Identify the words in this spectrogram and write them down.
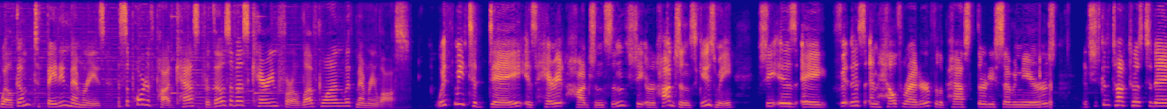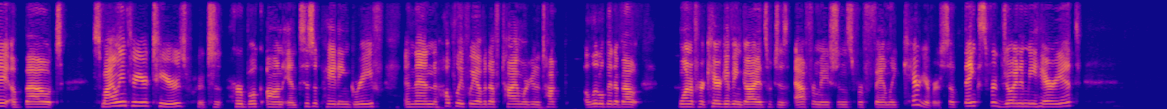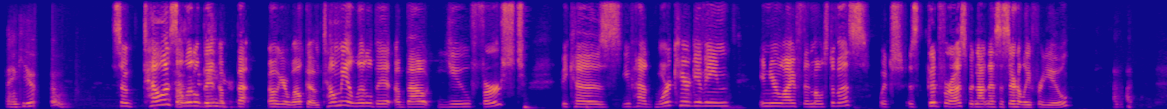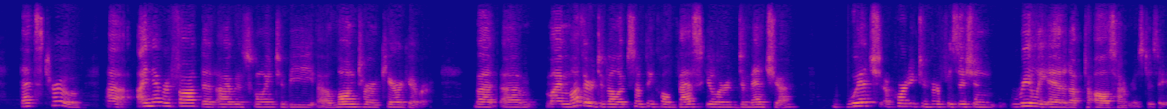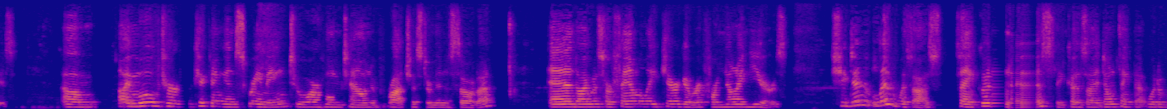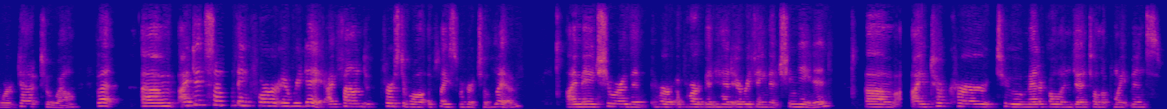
Welcome to Fading Memories, a supportive podcast for those of us caring for a loved one with memory loss. With me today is Harriet Hodgkinson. She or Hodgson, excuse me. She is a fitness and health writer for the past 37 years, and she's going to talk to us today about Smiling Through Your Tears, is her book on anticipating grief, and then hopefully if we have enough time, we're going to talk a little bit about one of her caregiving guides, which is affirmations for family caregivers. So thanks for joining me, Harriet. Thank you. So tell us a little bit about, oh, you're welcome. Tell me a little bit about you first, because you've had more caregiving in your life than most of us, which is good for us, but not necessarily for you. That's true. Uh, I never thought that I was going to be a long-term caregiver, but um, my mother developed something called vascular dementia, which, according to her physician, really added up to Alzheimer's disease. Um, I moved her kicking and screaming to our hometown of Rochester, Minnesota, and I was her family caregiver for nine years. She didn't live with us, thank goodness, because I don't think that would have worked out too well. But um, I did something for her every day. I found, first of all, a place for her to live. I made sure that her apartment had everything that she needed. Um, I took her to medical and dental appointments,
